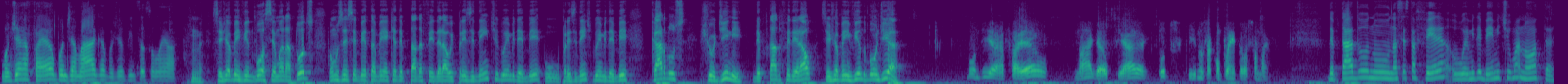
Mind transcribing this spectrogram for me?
Bom dia, Rafael. Bom dia, Maga. Bom dia, ouvintes da São Maior. Seja bem-vindo. Boa semana a todos. Vamos receber também aqui a deputada federal e presidente do MDB, o presidente do MDB, Carlos Chodini. Deputado federal, seja bem-vindo. Bom dia. Bom dia, Rafael, Maga, o Piara, todos que nos acompanham pela São Maior. Deputado, no- na sexta-feira, o MDB emitiu uma nota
